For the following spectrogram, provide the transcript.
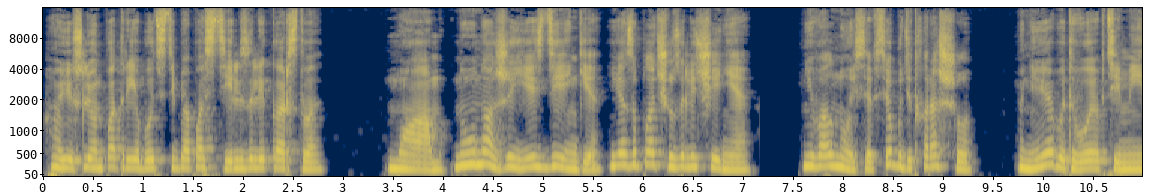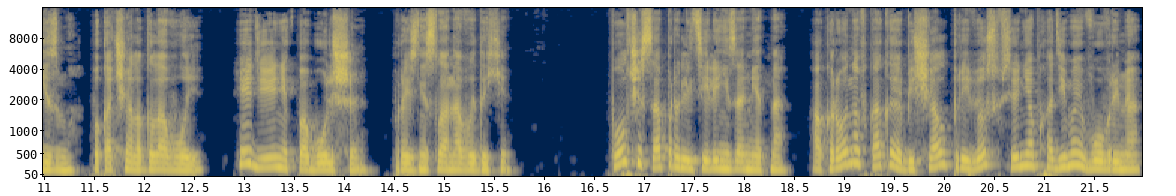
А если он потребует с тебя постель за лекарства? «Мам, но у нас же есть деньги. Я заплачу за лечение. Не волнуйся, все будет хорошо». «Мне бы твой оптимизм», – покачала головой. «И денег побольше», – произнесла на выдохе. Полчаса пролетели незаметно, а Кронов, как и обещал, привез все необходимое вовремя.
